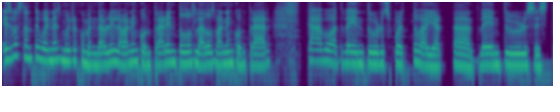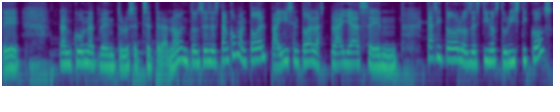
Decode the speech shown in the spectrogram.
es bastante buena, es muy recomendable y la van a encontrar en todos lados, van a encontrar Cabo Adventures, Puerto Vallarta Adventures, este Cancún Adventures, etcétera, ¿no? Entonces están como en todo el país, en todas las playas, en casi todos los destinos turísticos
